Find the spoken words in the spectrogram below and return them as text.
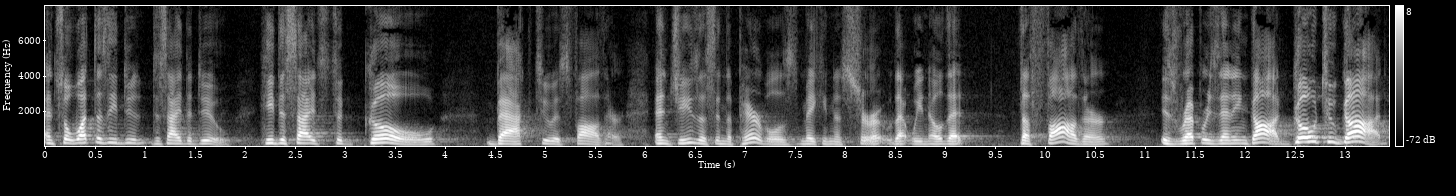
And so, what does he do, decide to do? He decides to go back to his father. And Jesus in the parable is making us sure that we know that the Father is representing God. Go to God.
